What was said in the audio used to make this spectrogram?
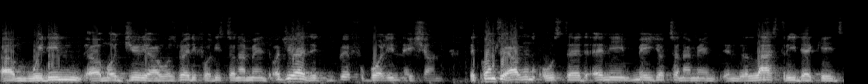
um, within um, Algeria was ready for this tournament. Algeria is a great footballing nation. The country hasn't hosted any major tournament in the last three decades.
